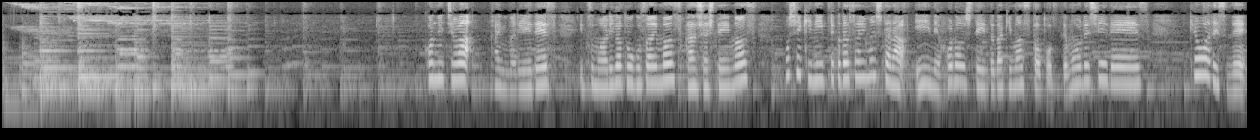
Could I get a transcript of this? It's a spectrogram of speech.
こんにちは、かいまりえです。いつもありがとうございます。感謝しています。もし気に入ってくださいましたら、いいね、フォローしていただきますととっても嬉しいです。今日はですね、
